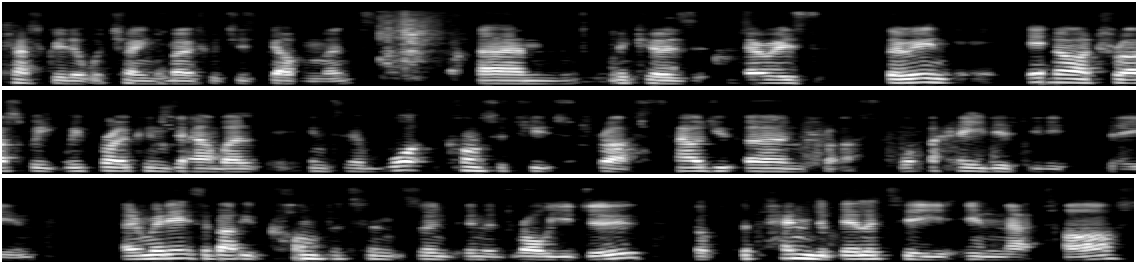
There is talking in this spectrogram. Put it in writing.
category that will change most, which is government, um, because there is so in in our trust we we've broken down by into what constitutes trust, how do you earn trust, what behaviours do you need to see, and and really it's about your competence in, in the role you do, the dependability in that task,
